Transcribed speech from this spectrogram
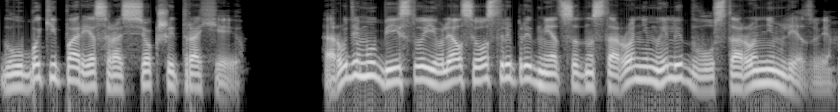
глубокий порез, рассекший трахею. Орудием убийства являлся острый предмет с односторонним или двусторонним лезвием.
